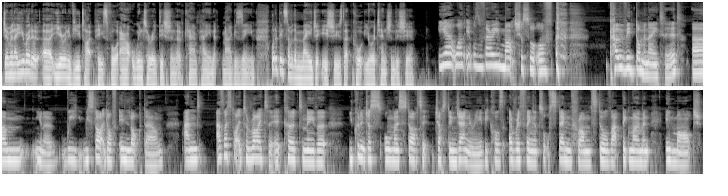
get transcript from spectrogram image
Gemma, you wrote a, a year in review type piece for our winter edition of Campaign magazine. What have been some of the major issues that caught your attention this year? Yeah, well, it was very much a sort of COVID dominated. Um, you know, we we started off in lockdown, and as I started to write it, it occurred to me that you couldn't just almost start it just in January because everything had sort of stemmed from still that big moment in March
